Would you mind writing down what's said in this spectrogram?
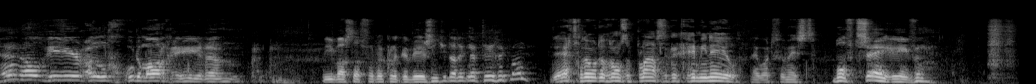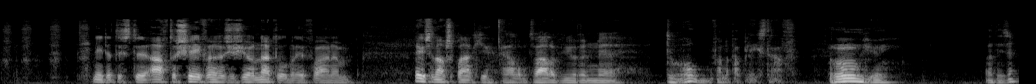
En alweer een goedemorgen, heren. Wie was dat verrukkelijke wezentje dat ik net tegenkwam? De echtgenote van onze plaatselijke crimineel. Hij wordt vermist. Boft zij even. Nee, dat is de aftershave van regisseur Nuttall, meneer Farnham. Heeft een afspraakje. Ik haal om twaalf uur een eh, droom van de verpleegster af. Oh jee. Wat is er?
